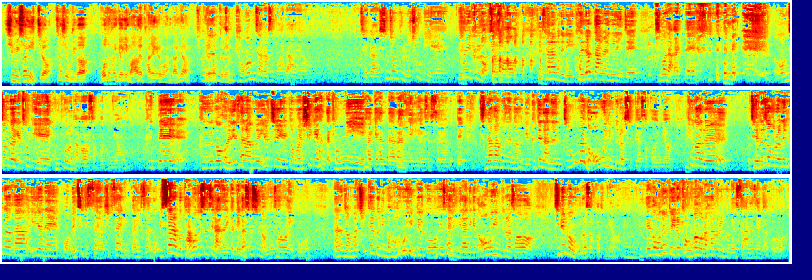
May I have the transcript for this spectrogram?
심미성이 있죠. 사실 우리가 모든 환경이 마음의 반영이라고 한다면 이런 것들은 좀 경험자라서 와닿아요. 제가 신종플루 초기에 타미플루 없어서 사람들이 걸렸다면은 이제 죽어 나갈 때 엄청나게 초기에 공포로 다가왔었거든요. 그때 그거 걸린 사람을 일주일 동안 쉬게 한다, 격리하게 한다라는 얘기가 있었어요. 그때 지나가면서 생각하기에 그때 나는 정말 너무 힘들었을 때였었거든요. 휴가를 뭐 제도적으로는 휴가가 1년에 뭐 며칠 있어요. 14일인가 있어요. 뭐 윗사람부터 아무도 쓰질 않으니까 내가 쓸 수는 없는 상황이고 나는 정말 출퇴근이 너무 힘들고 회사에서 일하는 게 너무 힘들어서 집에만 울었었거든요. 내가 오늘도 이렇게 엉망으로 하루를 보냈어 하는 생각으로.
